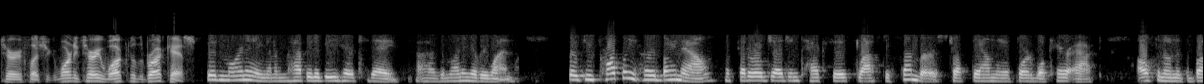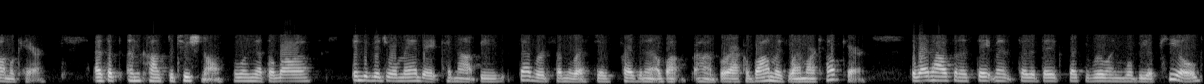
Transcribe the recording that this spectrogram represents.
Terry Fletcher. Good morning, Terry. Welcome to the broadcast. Good morning, and I'm happy to be here today. Uh, good morning, everyone. So, as you've probably heard by now, a federal judge in Texas last December struck down the Affordable Care Act, also known as Obamacare as unconstitutional, ruling that the law individual mandate could not be severed from the rest of President Obama, uh, Barack Obama's landmark health care. The White House, in a statement, said that they expect the ruling will be appealed,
